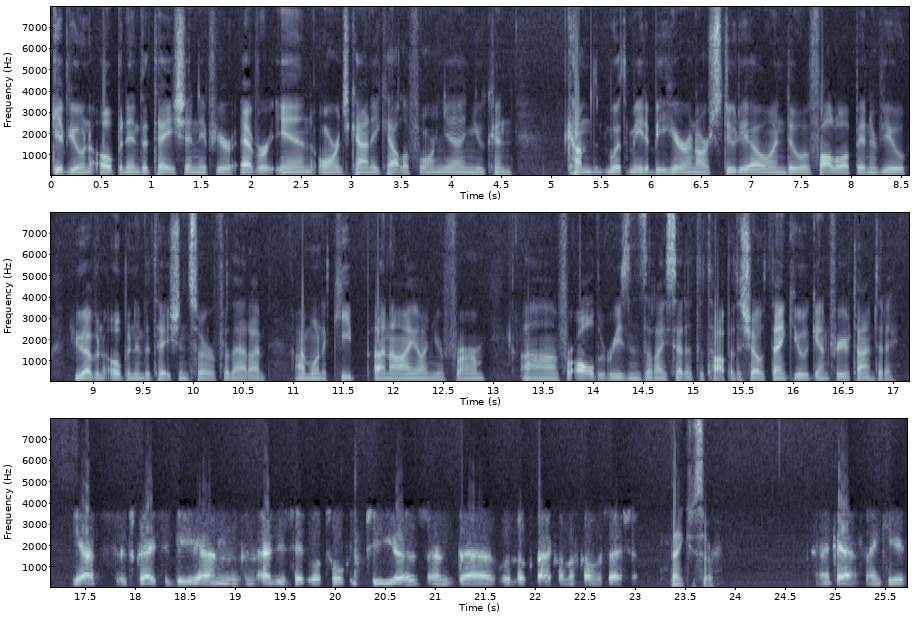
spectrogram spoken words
Give you an open invitation if you're ever in Orange County, California, and you can come with me to be here in our studio and do a follow up interview. You have an open invitation, sir, for that. I'm, I want to keep an eye on your firm uh, for all the reasons that I said at the top of the show. Thank you again for your time today yeah, it's, it's great to be here. And, and, as you said, we'll talk in two years and uh, we'll look back on this conversation. Thank you, sir. Okay, thank you.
